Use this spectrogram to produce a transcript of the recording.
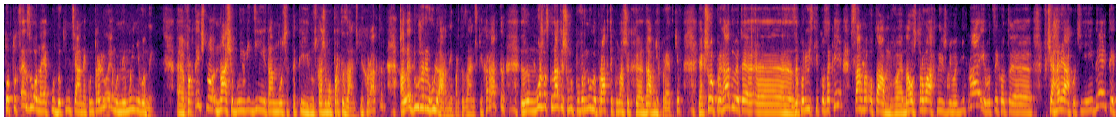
Тобто, це зона, яку до кінця не контролюємо, не ми, ні вони. Е, Фактично, наші бойові дії там носять такий, ну скажімо, партизанський характер, але дуже регулярний партизанський характер. Е, Можна сказати, що ми повернули практику наших е, давніх предків. Якщо пригадуєте, запорізькі козаки саме отам в на островах Нижнього Дніпра і в оцих от в чагарях оцієї дельти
